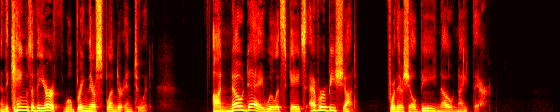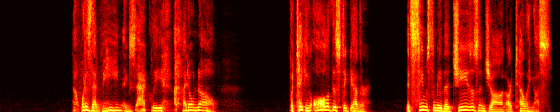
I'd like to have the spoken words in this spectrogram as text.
and the kings of the earth will bring their splendor into it. On no day will its gates ever be shut, for there shall be no night there. Now, what does that mean exactly? I don't know. But taking all of this together, it seems to me that Jesus and John are telling us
